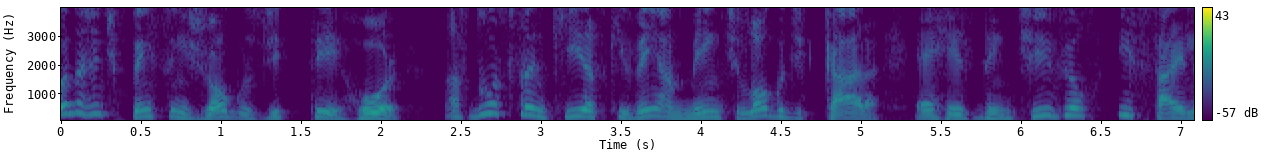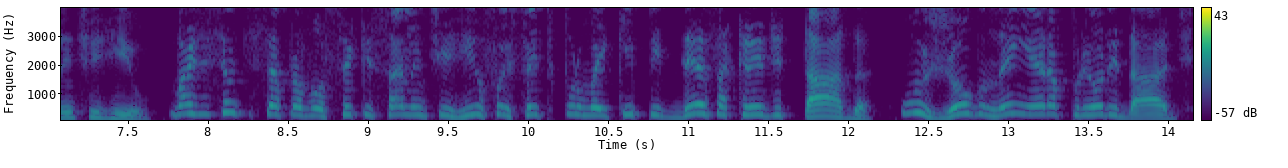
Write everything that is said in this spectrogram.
Quando a gente pensa em jogos de terror, as duas franquias que vêm à mente logo de cara é Resident Evil e Silent Hill. Mas e se eu disser para você que Silent Hill foi feito por uma equipe desacreditada? O jogo nem era prioridade.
